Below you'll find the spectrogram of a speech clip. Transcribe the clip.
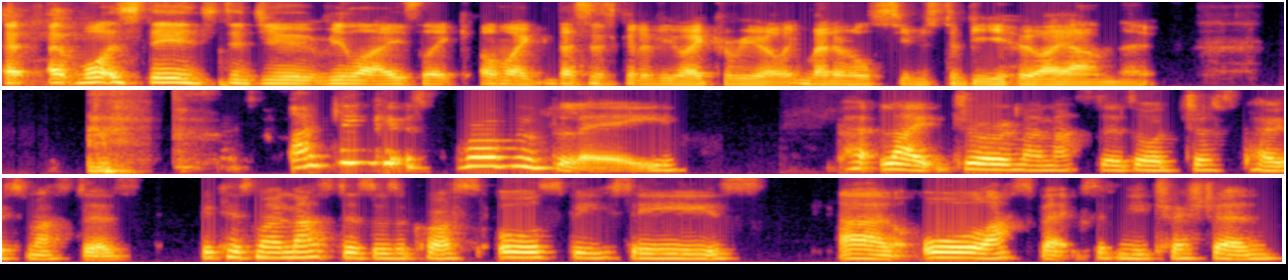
At, at, what stage did you realize, like, oh my, this is going to be my career? Like, minerals seems to be who I am now. I think it was probably like during my masters or just post masters because my masters was across all species, um, all aspects of nutrition.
